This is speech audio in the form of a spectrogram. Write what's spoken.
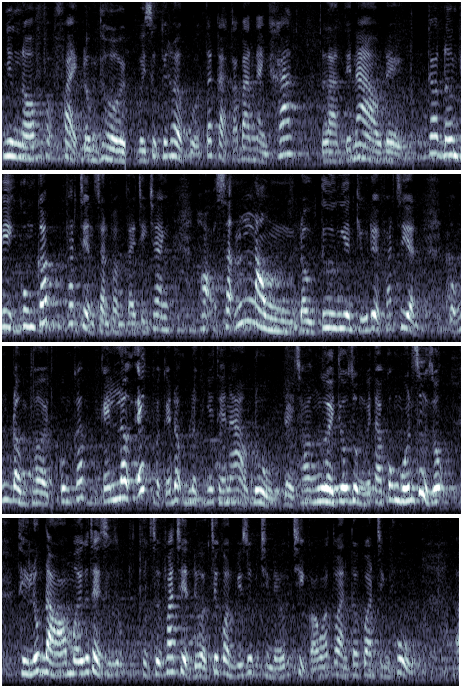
nhưng nó phải đồng thời với sự kết hợp của tất cả các ban ngành khác làm thế nào để các đơn vị cung cấp phát triển sản phẩm tài chính tranh họ sẵn lòng đầu tư nghiên cứu để phát triển cũng đồng thời cung cấp cái lợi ích và cái động lực như thế nào đủ để cho người tiêu dùng người ta cũng muốn sử dụng thì lúc đó mới có thể sử dụng thực sự phát triển được. Chứ còn ví dụ chỉ nếu chỉ có toàn cơ quan chính phủ uh,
